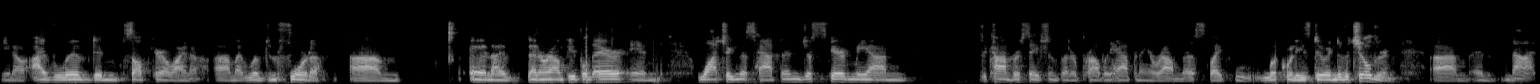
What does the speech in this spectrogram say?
You know, I've lived in South Carolina, um, I've lived in Florida, um, and I've been around people there. And watching this happen just scared me on the conversations that are probably happening around this. Like, look what he's doing to the children, um, and not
